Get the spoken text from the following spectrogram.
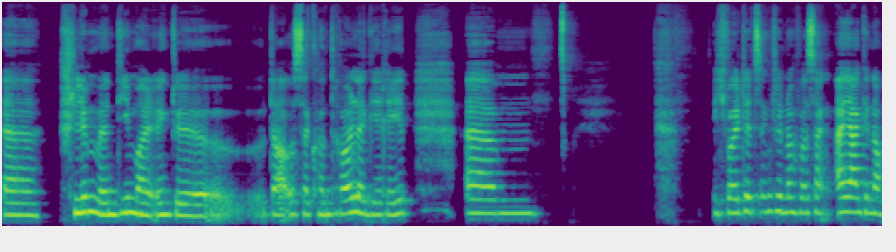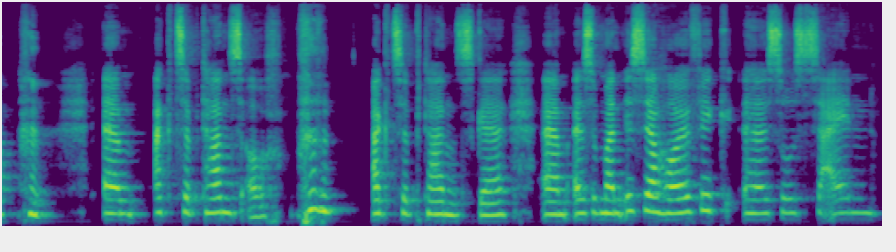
äh, schlimm, wenn die mal irgendwie äh, da außer Kontrolle gerät. Ähm, ich wollte jetzt irgendwie noch was sagen. Ah ja, genau. ähm, Akzeptanz auch. Akzeptanz, gell? Ähm, also man ist ja häufig äh, so sein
